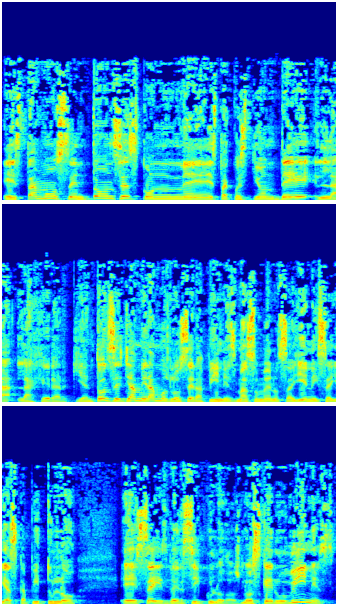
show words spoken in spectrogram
Estamos entonces con eh, esta cuestión de la, la jerarquía. Entonces ya miramos los serafines, más o menos, ahí en Isaías capítulo 6, eh, versículo 2. Los querubines.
